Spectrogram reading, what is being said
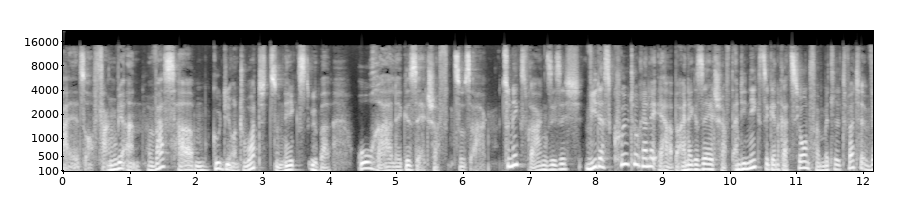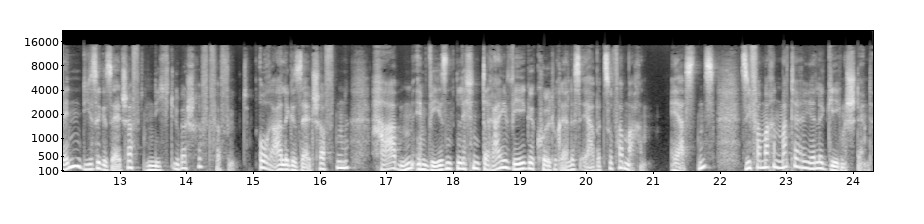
Also fangen wir an. Was haben Goody und Watt zunächst über orale Gesellschaften zu sagen? Zunächst fragen sie sich, wie das kulturelle Erbe einer Gesellschaft an die nächste Generation vermittelt wird, wenn diese Gesellschaft nicht über Schrift verfügt. Orale Gesellschaften haben im Wesentlichen drei Wege, kulturelles Erbe zu vermachen. Erstens, sie vermachen materielle Gegenstände.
